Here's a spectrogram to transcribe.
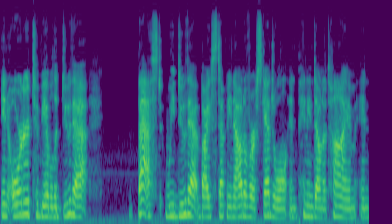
in order to be able to do that best, we do that by stepping out of our schedule and pinning down a time and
